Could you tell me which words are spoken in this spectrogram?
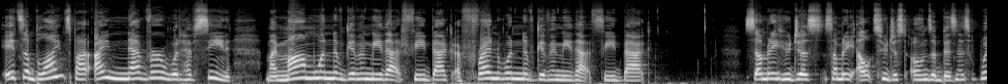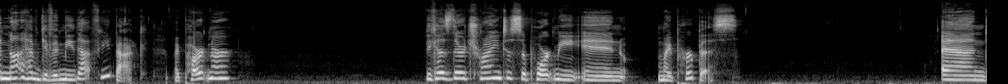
It's a blind spot I never would have seen. My mom wouldn't have given me that feedback. A friend wouldn't have given me that feedback. Somebody who just, somebody else who just owns a business would not have given me that feedback. My partner, because they're trying to support me in my purpose. And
